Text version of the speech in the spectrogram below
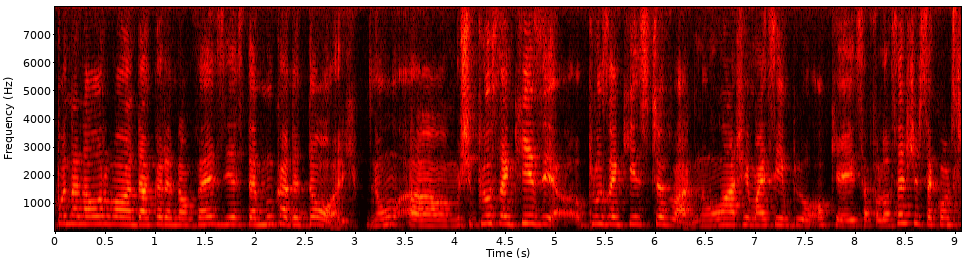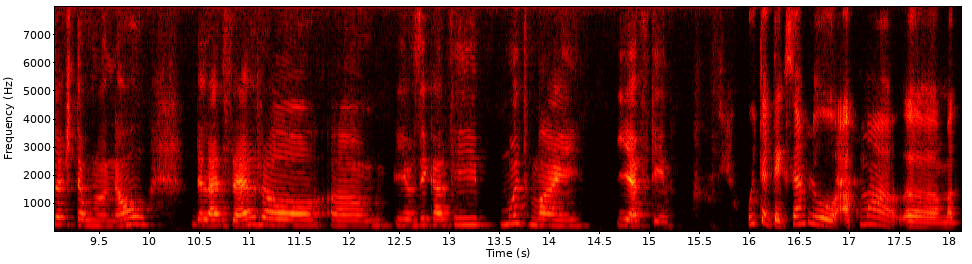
până la urmă, dacă renovezi, este munca de două ori, nu? Um, și plus închizi, plus închizi ceva, nu? Ar fi mai simplu, ok, să folosești și să construiești unul nou de la zero. Um, eu zic că ar fi mult mai ieftin. Uite, de exemplu, acum uh, mă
